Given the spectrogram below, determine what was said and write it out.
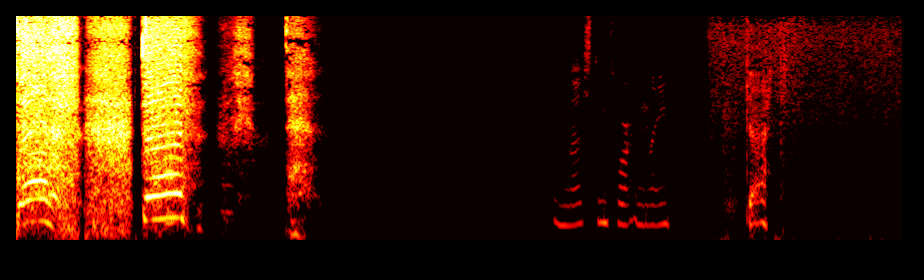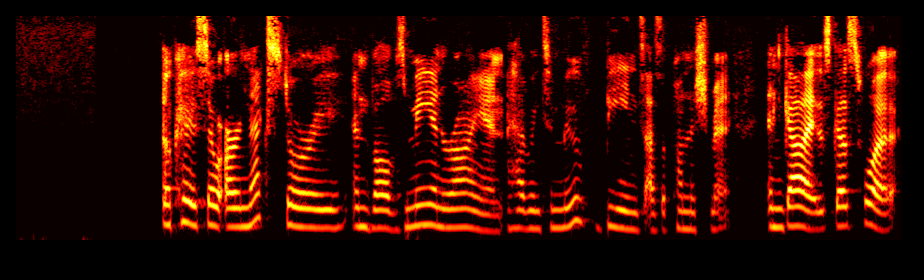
death, death, death. And most importantly, death. Okay, so our next story involves me and Ryan having to move beans as a punishment. And guys, guess what?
